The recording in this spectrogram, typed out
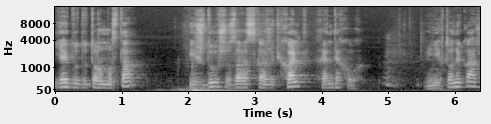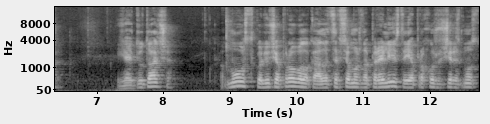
Я йду до того моста і жду, що зараз скажуть хальт, хендехух. І ніхто не каже. Я йду далі. Мост, колюча проволока, але це все можна перелізти. Я проходжу через мост.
